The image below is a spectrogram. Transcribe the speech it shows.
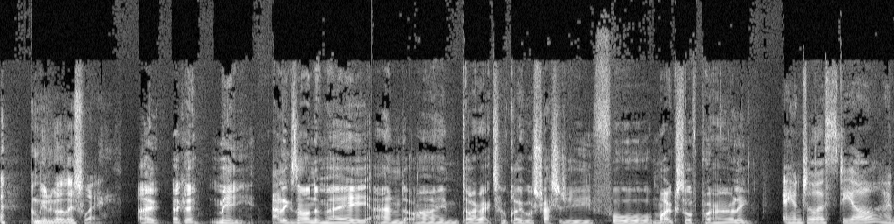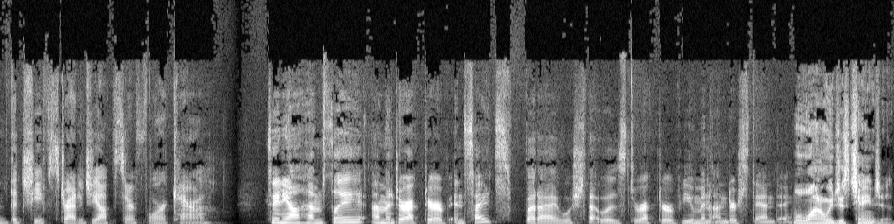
I'm going to go this way. Oh, okay. Me, Alexander May, and I'm Director of Global Strategy for Microsoft primarily. Angela Steele. I'm the Chief Strategy Officer for Carat. Danielle Helmsley. I'm a Director of Insights, but I wish that was Director of Human Understanding. Well, why don't we just change it?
